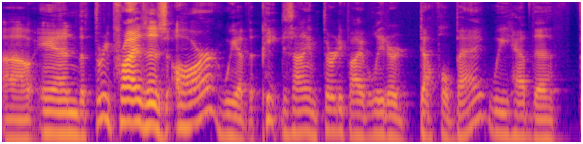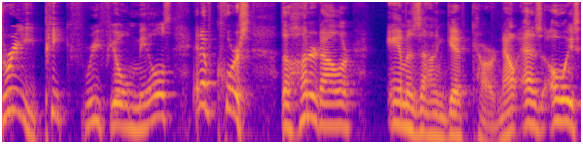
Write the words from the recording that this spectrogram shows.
uh, and the three prizes are: we have the Peak Design 35 liter duffel bag, we have the three Peak refuel meals, and of course the hundred dollar Amazon gift card. Now, as always,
